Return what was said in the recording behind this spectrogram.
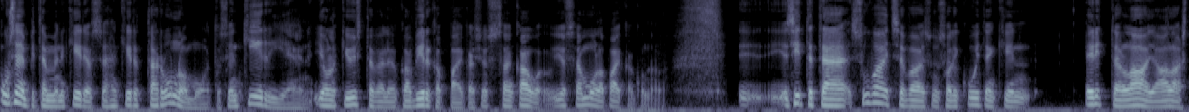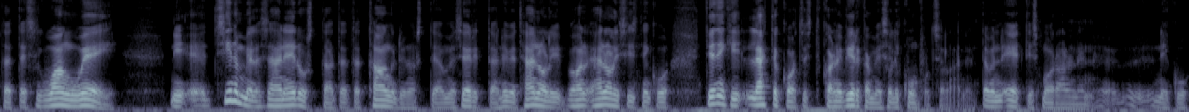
useampi tämmöinen kirja, jossa hän kirjoittaa runomuotoisen kirjeen jollekin ystävälle, joka on virkapaikassa jossain, kauan, jossain muulla paikkakunnalla. Ja sitten tämä suvaitsevaisuus oli kuitenkin erittäin laaja-alasta, että esimerkiksi Wang Wei, niin siinä mielessä hän edustaa tätä Tang-dynastiaa myös erittäin hyvin. Hän oli, hän oli siis niin kuin, tietenkin lähtökohtaisesti, kun hän virkamies oli kumfutselainen, tämmöinen eettis-moraalinen niin kuin,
